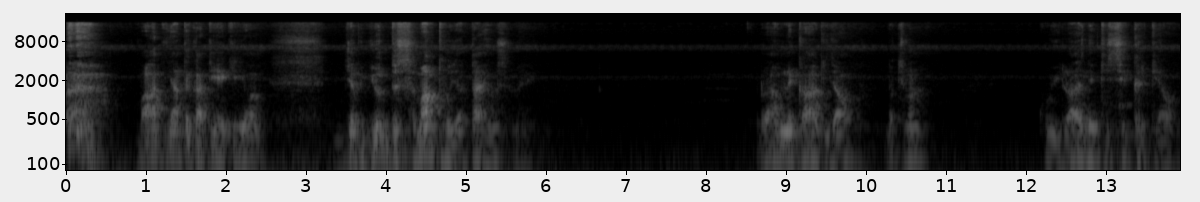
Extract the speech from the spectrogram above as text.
बात यहाँ तक आती है कि जब युद्ध समाप्त हो जाता है उसमें राम ने कहा कि जाओ, लक्ष्मण, कोई राजनीति सीख करके आओ।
